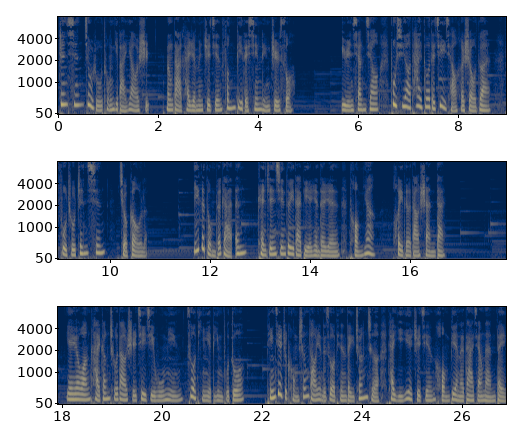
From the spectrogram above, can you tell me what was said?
真心就如同一把钥匙，能打开人们之间封闭的心灵之锁。与人相交，不需要太多的技巧和手段，付出真心就够了。一个懂得感恩、肯真心对待别人的人，同样会得到善待。演员王凯刚出道时寂寂无名，作品也并不多。凭借着孔生导演的作品《伪装者》，他一夜之间红遍了大江南北，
